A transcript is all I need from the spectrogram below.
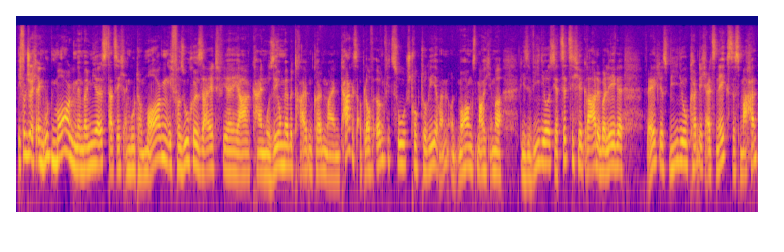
Ich wünsche euch einen guten Morgen, denn bei mir ist tatsächlich ein guter Morgen. Ich versuche, seit wir ja kein Museum mehr betreiben können, meinen Tagesablauf irgendwie zu strukturieren. Und morgens mache ich immer diese Videos. Jetzt sitze ich hier gerade, überlege, welches Video könnte ich als nächstes machen.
